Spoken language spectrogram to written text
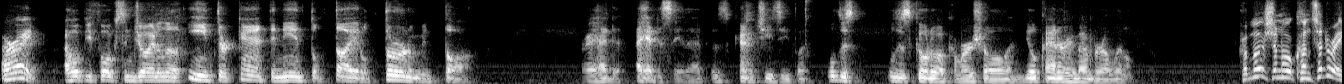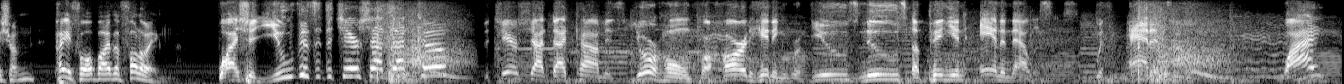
all right. I hope you folks enjoyed a little intercontinental title tournament talk. I had to, I had to say that. It was kind of cheesy, but we'll just, we'll just go to a commercial, and you'll kind of remember a little bit. Promotional consideration paid for by the following. Why should you visit thechairshot.com? Thechairshot.com is your home for hard hitting reviews, news, opinion, and analysis with attitude. Why?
